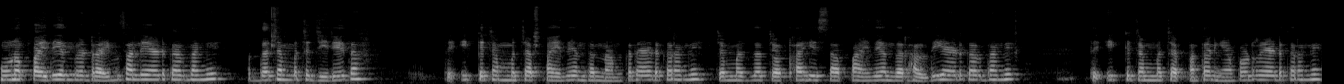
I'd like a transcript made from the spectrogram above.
ਹੁਣ ਆਪਾਂ ਇਹਦੇ ਅੰਦਰ ਡਰਾਈ ਮਸਾਲੇ ਐਡ ਕਰ ਦਾਂਗੇ, ਅੱਧਾ ਚਮਚ ਜੀਰੇ ਦਾ ਤੇ ਇੱਕ ਚਮਚ ਆਪਾਂ ਇਹਦੇ ਅੰਦਰ ਨਮਕ ਦਾ ਐਡ ਕਰਾਂਗੇ। ਚਮਚ ਦਾ ਚੌਥਾ ਹਿੱਸਾ ਆਪਾਂ ਇਹਦੇ ਅੰਦਰ ਹਲਦੀ ਐਡ ਕਰ ਦਾਂਗੇ। ਤੇ ਇੱਕ ਚਮਚ ਆਪਾਂ ਧਨੀਆ ਪਾਊਡਰ ਐਡ ਕਰਾਂਗੇ।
